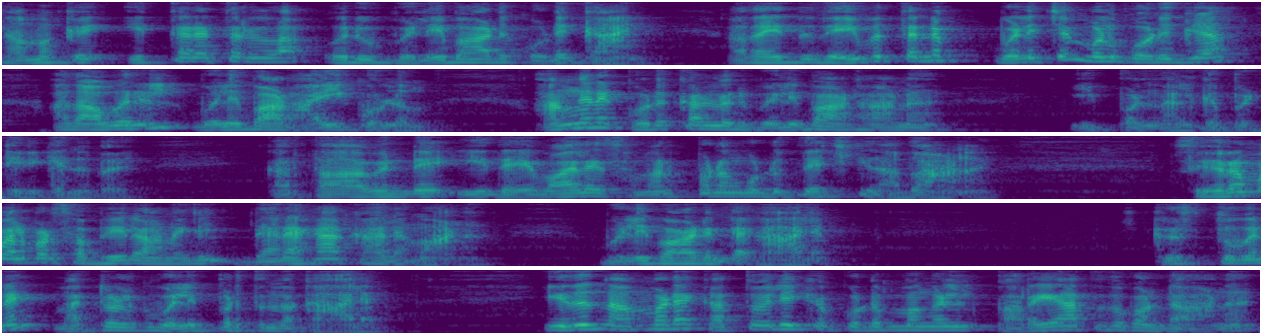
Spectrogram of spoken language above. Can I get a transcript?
നമുക്ക് ഇത്തരത്തിലുള്ള ഒരു വെളിപാട് കൊടുക്കാൻ അതായത് ദൈവത്തിന്റെ വെളിച്ചം നമ്മൾ കൊടുക്കുക അത് അവരിൽ വെളിപാടായിക്കൊള്ളും. അങ്ങനെ കൊടുക്കാനുള്ള ഒരു വെളിപാടാണ് ഇപ്പോൾ നൽകപ്പെട്ടിരിക്കുന്നത്. കർത്താവിന്റെ ഈ ദേവാലയ സമർപ്പണം കൊണ്ട് ഉദ്ദേശിക്കുന്നത് അതാണ്. സീറോ സഭയിലാണെങ്കിൽ ധനഹാകാലമാണ് വെളിപാടിന്റെ കാലം. ക്രിസ്തുവിനെ മറ്റുള്ളവർക്ക് വെളിപ്പെടുത്തുന്ന കാലം. ഇത് നമ്മുടെ കത്തോലിക്ക കുടുംബങ്ങളിൽ പറയാത്തത് കൊണ്ടാണ്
